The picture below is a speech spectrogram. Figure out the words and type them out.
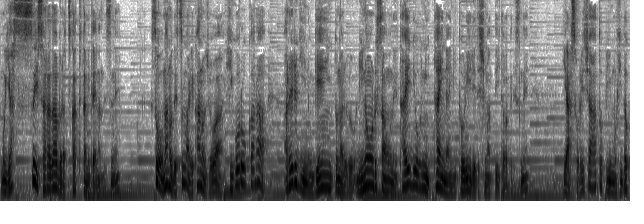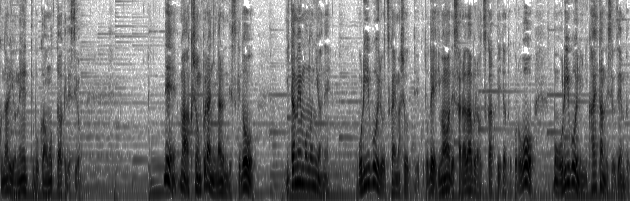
もう安いサラダ油使ってたみたいなんですね。そうなのでつまり彼女は日頃からアレルギーの原因となるリノール酸をね大量に体内に取り入れてしまっていたわけですね。いやそれじゃアトピーもひどくなるよねって僕は思ったわけですよ。でまあアクションプランになるんですけど炒め物にはねオリーブオイルを使いましょうっていうことで今までサラダ油を使っていたところをもうオリーブオイルに変えたんですよ全部。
